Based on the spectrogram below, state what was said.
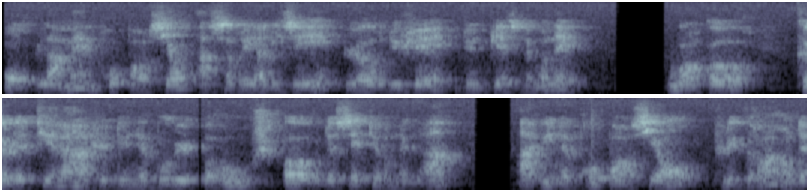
ont la même propension à se réaliser lors du jet d'une pièce de monnaie. Ou encore que le tirage d'une boule rouge hors de cette urne-là a une propension plus grande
